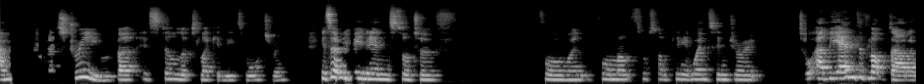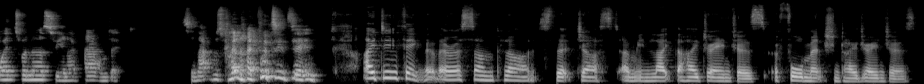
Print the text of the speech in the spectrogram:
and a stream, but it still looks like it needs watering. It's only been in sort of four four months or something. It went in during at the end of lockdown. I went to a nursery and I found it. So that was when I put it in. I do think that there are some plants that just, I mean, like the hydrangeas, aforementioned hydrangeas,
